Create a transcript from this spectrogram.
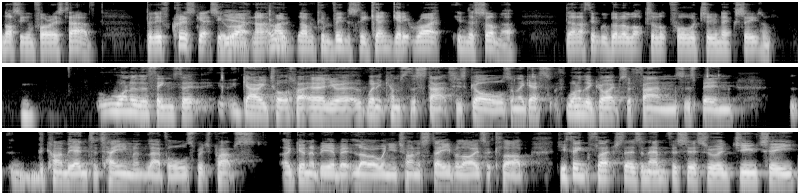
Nottingham Forest have. But if Chris gets it yeah. right, and I, I'm convinced he can get it right in the summer, then I think we've got a lot to look forward to next season one of the things that Garry talked about earlier when it comes to the stats is goals. And I guess one of the gripes of fans has been the kind of the entertainment levels, which perhaps are going to be a bit lower when you're trying to stabilise a club. Do you think, Fletch, there's an emphasis or a duty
